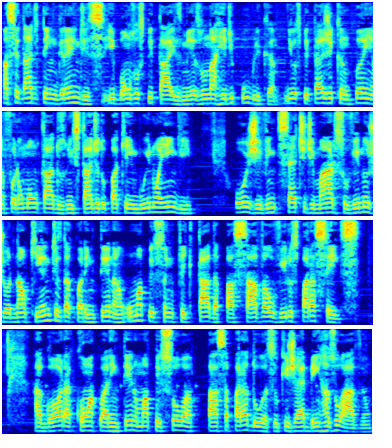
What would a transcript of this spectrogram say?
A cidade tem grandes e bons hospitais, mesmo na rede pública, e hospitais de campanha foram montados no estádio do Paquembu e no Anhembi. Hoje, 27 de março, vi no jornal que antes da quarentena, uma pessoa infectada passava o vírus para seis. Agora, com a quarentena, uma pessoa passa para duas, o que já é bem razoável.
